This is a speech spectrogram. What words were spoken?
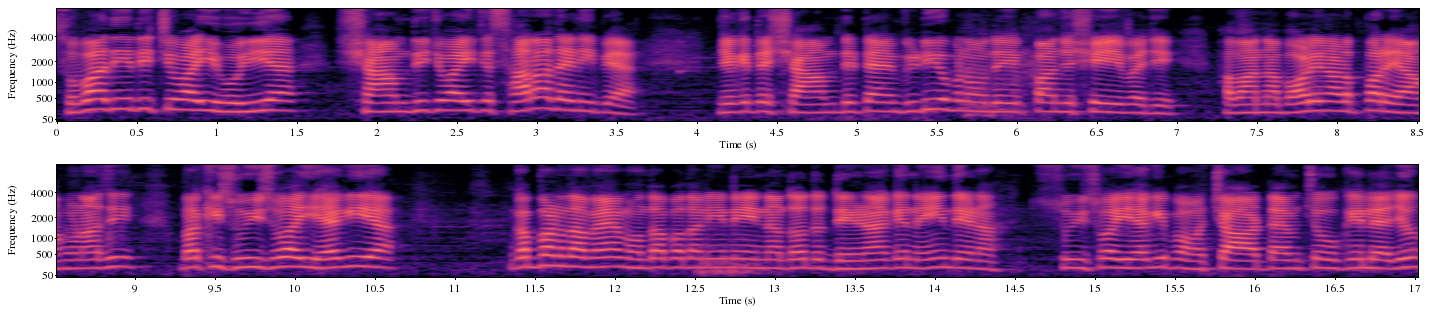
ਸਵੇਰ ਦੀ ਇਹਦੀ ਚਵਾਈ ਹੋਈ ਹੈ ਸ਼ਾਮ ਦੀ ਚਵਾਈ 'ਚ ਸਾਰਾ ਦਿਨ ਹੀ ਪਿਆ। ਜੇ ਕਿਤੇ ਸ਼ਾਮ ਦੇ ਟਾਈਮ ਵੀਡੀਓ ਬਣਾਉਂਦੇ 5-6 ਵਜੇ ਹਵਾਨਾ ਬੌਲੇ ਨਾਲ ਭਰਿਆ ਹੋਣਾ ਸੀ। ਬਾਕੀ ਸੂਈ ਸਵਾਈ ਹੈਗੀ ਆ। ਗੱਬਣ ਦਾ ਵਹਿਮ ਹੁੰਦਾ ਪਤਾ ਨਹੀਂ ਇਹਨੇ ਇੰਨਾ ਦੁੱਧ ਦੇਣਾ ਕਿ ਨਹੀਂ ਦੇਣਾ। ਸੂਈ ਸਵਾਈ ਹੈਗੀ ਭਾਵੇਂ ਚਾਰ ਟਾਈਮ ਚੋ ਕੇ ਲੈ ਜਾਓ।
